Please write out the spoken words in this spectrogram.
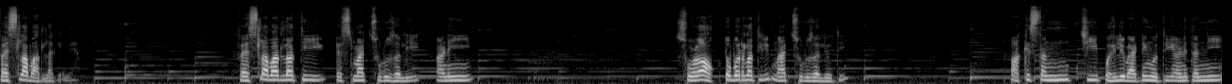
फैसलाबादला गेल्या फैसलाबादला ती टेस्ट मॅच सुरू झाली आणि सोळा ऑक्टोबरला ती मॅच सुरू झाली होती. पाकिस्तानची पहिली बॅटिंग होती आणि त्यांनी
